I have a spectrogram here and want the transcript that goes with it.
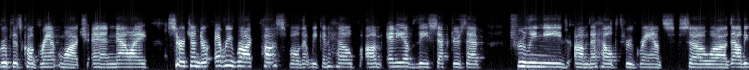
group that's called Grant Watch. And now I search under every rock possible that we can help, um, any of the sectors that truly need, um, the help through grants. So, uh, that'll be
